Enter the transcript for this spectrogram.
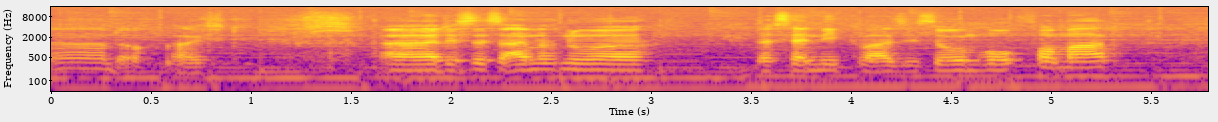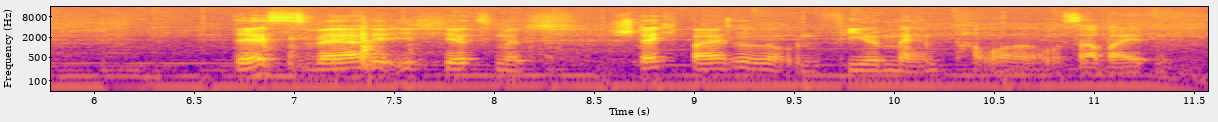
Ja, doch, leicht. Äh, das ist einfach nur das Handy quasi so im Hochformat. Das werde ich jetzt mit Stechbeitel und viel Manpower ausarbeiten.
